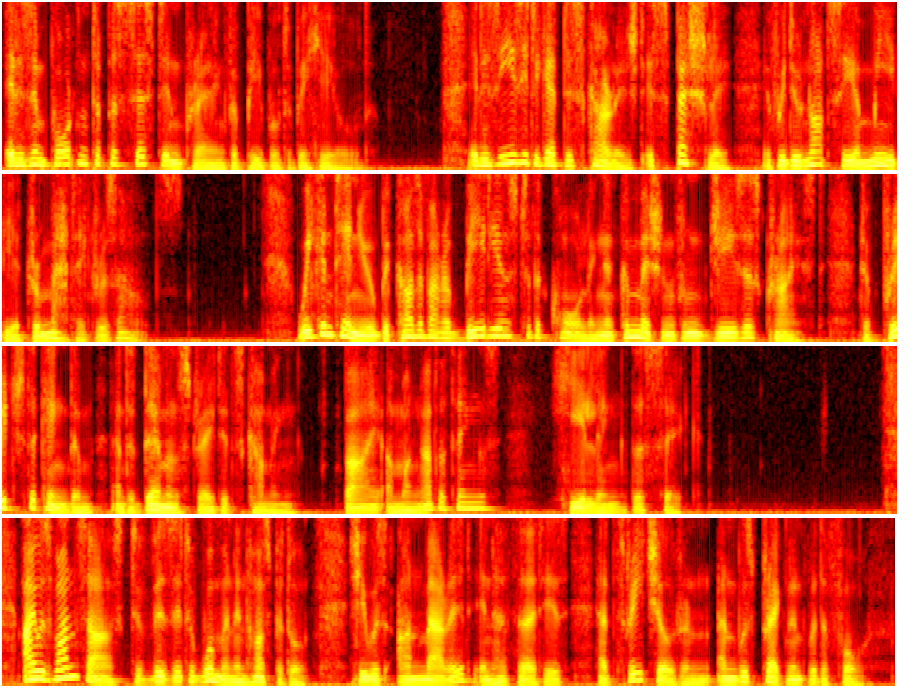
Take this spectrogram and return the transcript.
it is important to persist in praying for people to be healed. It is easy to get discouraged, especially if we do not see immediate dramatic results. We continue because of our obedience to the calling and commission from Jesus Christ to preach the kingdom and to demonstrate its coming by, among other things, healing the sick. I was once asked to visit a woman in hospital. She was unmarried, in her thirties, had three children, and was pregnant with a fourth.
